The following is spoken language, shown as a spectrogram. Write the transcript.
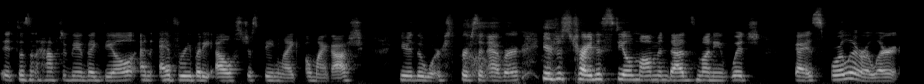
it doesn't have to be a big deal. And everybody else just being like, Oh my gosh, you're the worst person ever. You're just trying to steal mom and dad's money, which guys, spoiler alert,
